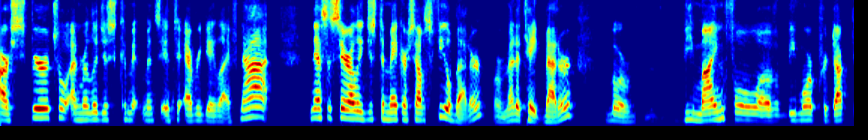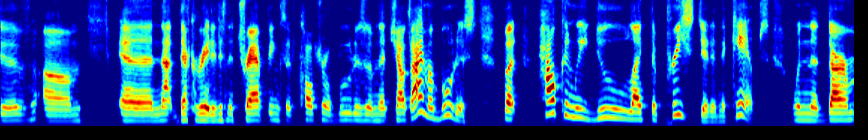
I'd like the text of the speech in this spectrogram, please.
our spiritual and religious commitments into everyday life, not necessarily just to make ourselves feel better or meditate better or be mindful of be more productive um, and not decorated in the trappings of cultural buddhism that shouts i'm a buddhist. But how can we do like the priests did in the camps when the dharma,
